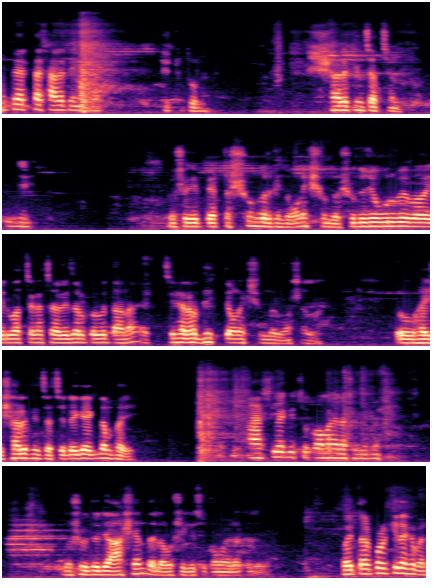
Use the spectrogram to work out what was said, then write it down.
এটা একটা সাড়ে তিন একটু তোলেন। সাড়ে তিন চাচ্ছেন? জি। এই পেয়ারটা সুন্দর কিন্তু অনেক সুন্দর। শুধু যে উড়বে বা এর বাচ্চা কাচ্চা রেজাল্ট করবে তা না এর চেহারাও দেখতে অনেক সুন্দর মাসাল্লাহ তো ভাই সাড়ে তিন চাচ্ছে এটাকে একদম ভাই? আসলে কিছু কমায় রাখা যাবে। দর্শক যদি আসেন তাহলে অবশ্যই কিছু কমায় রাখা যাবে। ভাই তারপর কি দেখাবেন?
